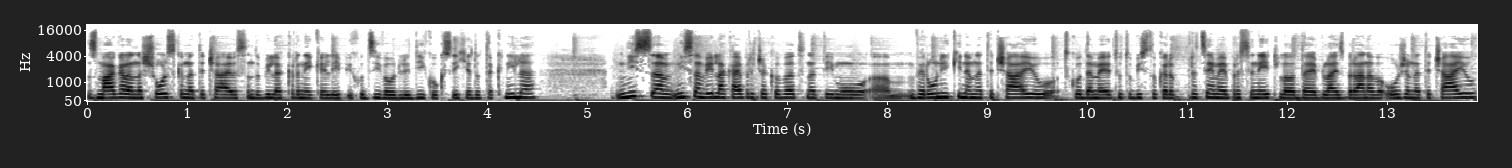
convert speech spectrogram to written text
zmagala na šolskem natečaju, sem dobila kar nekaj lepih odzivov od ljudi, koliko se jih je dotaknila. Nisem, nisem vedela, kaj pričakovati na tem um, Veronikinem natečaju, tako da me je tudi v bistvu kar precej presenetilo, da je bila izbrana v ožem natečaju.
